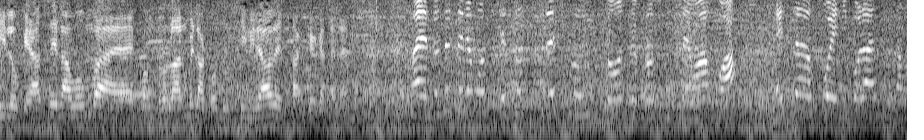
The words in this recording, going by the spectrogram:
y lo que hace la bomba es controlarme la conductividad del tanque que tenemos. Vale, entonces tenemos estos tres productos de ProSystem Agua. Este fue Nicolás, estamos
